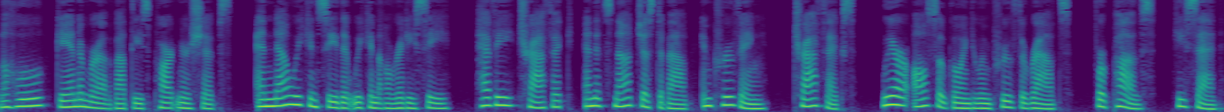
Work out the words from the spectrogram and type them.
Majul Gandamra about these partnerships, and now we can see that we can already see heavy traffic, and it's not just about improving traffics, we are also going to improve the routes for PUVs, he said.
